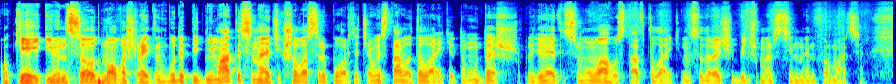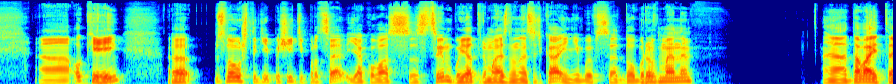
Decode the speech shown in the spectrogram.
Окей, і він все одно ваш рейтинг буде підніматися, навіть якщо вас репортять, а ви ставите лайки. Тому теж приділяйте цьому увагу, ставте лайки. Ну, це, до речі, більш-менш цінна інформація. А, окей. Е, знову ж таки, пишіть і про це, як у вас з цим, бо я тримаю з 12к і ніби все добре в мене. Е, давайте.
